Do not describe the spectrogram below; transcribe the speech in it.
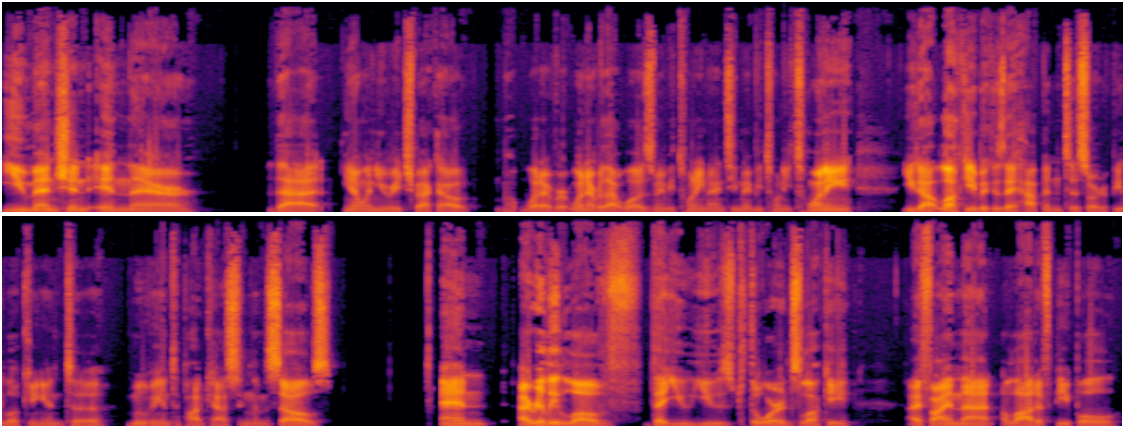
you mentioned in there that you know when you reach back out, whatever, whenever that was, maybe 2019, maybe 2020 you got lucky because they happened to sort of be looking into moving into podcasting themselves. And I really love that you used the words lucky. I find that a lot of people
